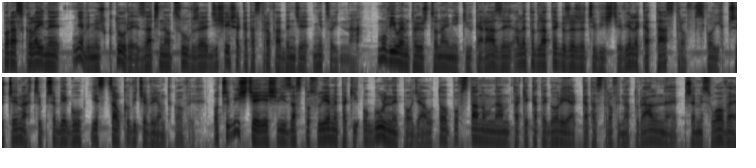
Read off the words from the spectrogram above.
Po raz kolejny, nie wiem już który, zacznę od słów, że dzisiejsza katastrofa będzie nieco inna. Mówiłem to już co najmniej kilka razy, ale to dlatego, że rzeczywiście wiele katastrof w swoich przyczynach czy przebiegu jest całkowicie wyjątkowych. Oczywiście, jeśli zastosujemy taki ogólny podział, to powstaną nam takie kategorie jak katastrofy naturalne, przemysłowe,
